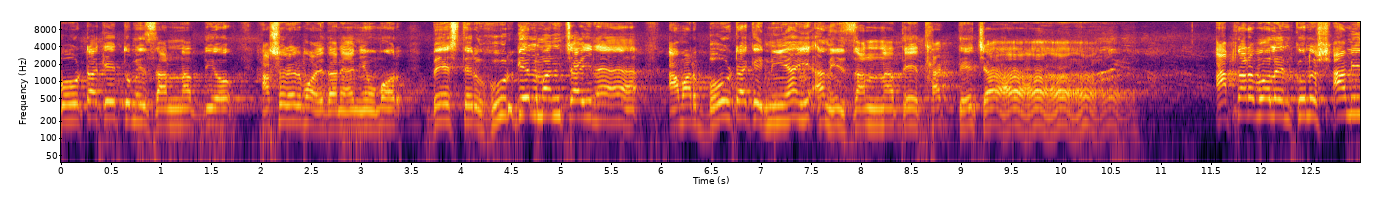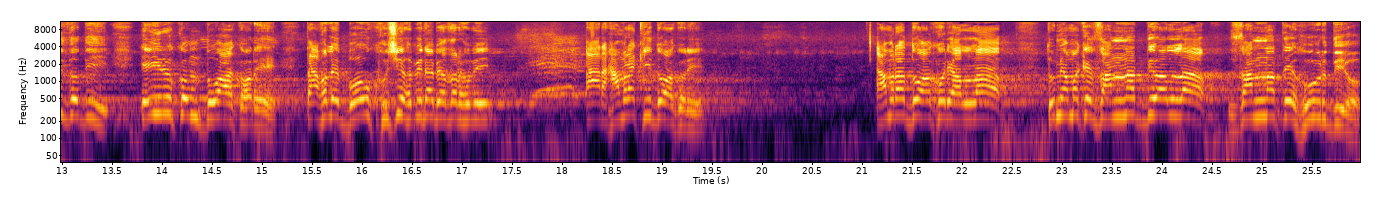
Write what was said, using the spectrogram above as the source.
বউটাকে তুমি জান্নাত দিও। হাসরের ময়দানে আমি উমর বেস্তের হুরগেল মান চাই না, আমার বউটাকে নিয়েই আমি জান্নাতে থাকতে চাই। আপনারা বলেন, কোনো স্বামী যদি এইরকম দোয়া করে, তাহলে বউ খুশি হবে না বেদার হবে? আর আমরা কি দোয়া করি? আমরা দোয়া করি, আল্লাহ, তুমি আমাকে জান্নাত দিও, আল্লাহ, জান্নাতে হুর দিও।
